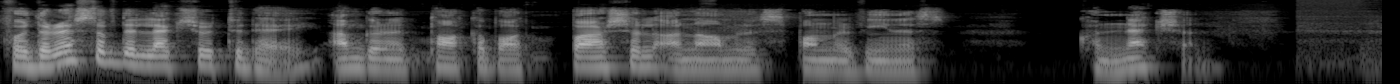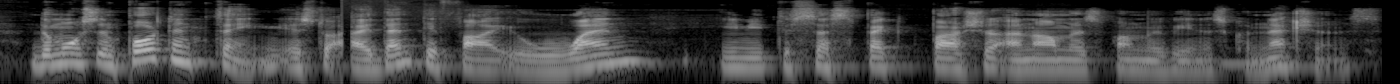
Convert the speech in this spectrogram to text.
For the rest of the lecture today, I'm going to talk about partial anomalous pulmonary venous connection. The most important thing is to identify when you need to suspect partial anomalous pulmonary venous connections.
